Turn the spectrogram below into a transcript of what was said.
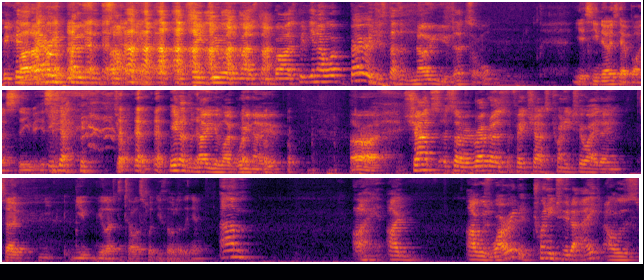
Because But I- Barry posted something and said you were the most unbiased. But you know what? Barry just doesn't know you, that's all. Yes, he knows how biased Steve is. doesn't, he doesn't know you like we know you. All right. Sharks, sorry, Rabbitohs defeat Sharks 22-18. so you, you, you'll have to tell us what you thought of the game. Um, I, I, I was worried at 22 to 8. I was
